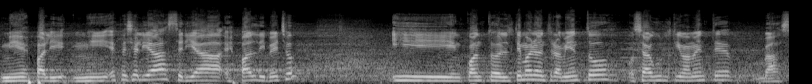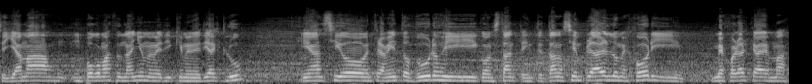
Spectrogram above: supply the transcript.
mi, mi especialidad sería espalda y pecho. Y en cuanto al tema de los entrenamientos, o sea, últimamente, va, se llama un poco más de un año que me metí al club y han sido entrenamientos duros y constantes, intentando siempre dar lo mejor y mejorar cada vez más.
